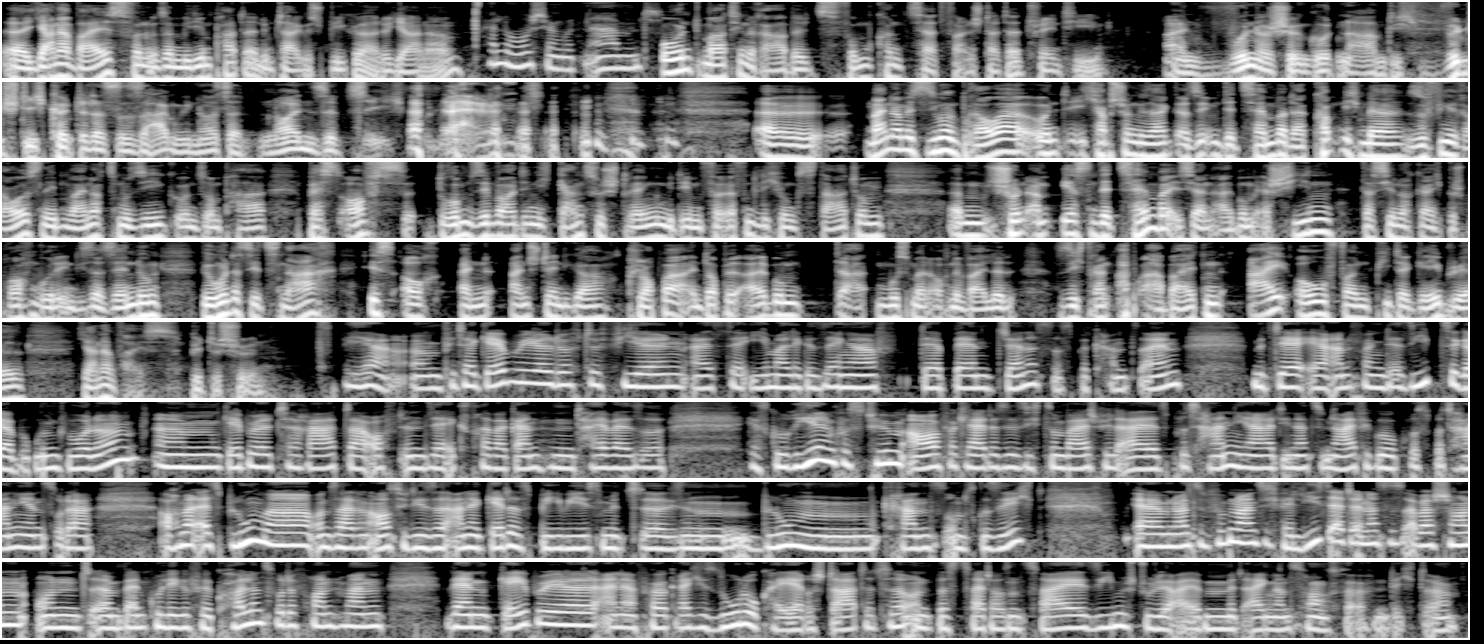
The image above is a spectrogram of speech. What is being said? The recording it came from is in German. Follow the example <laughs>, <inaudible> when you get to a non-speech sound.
Äh, Jana Weiß von unserem Medienpartner, dem Tagesspiegel. Hallo Jana. Hallo, schönen guten Abend. Und Martin Rabitz vom Konzertveranstalter Trinity. Einen wunderschönen guten Abend. Ich wünschte, ich könnte das so sagen wie 1979. <laughs> <laughs> äh, mein Name ist Simon Brauer und ich habe schon gesagt, also im Dezember, da kommt nicht mehr so viel raus, neben Weihnachtsmusik und so ein paar Best-ofs. Drum sind wir heute nicht ganz so streng mit dem Veröffentlichungsdatum. Ähm, schon am 1. Dezember ist ja ein Album erschienen, das hier noch gar nicht besprochen wurde in dieser Sendung. Wir holen das jetzt nach. Ist auch ein anständiger Klopper, ein Doppelalbum da muss man auch eine Weile sich dran abarbeiten. I.O. von Peter Gabriel. Jana Weiß, bitteschön. Ja, ähm, Peter Gabriel dürfte vielen als der ehemalige Sänger der Band Genesis bekannt sein, mit der er Anfang der 70er berühmt wurde. Ähm, Gabriel trat da oft in sehr extravaganten, teilweise ja, skurrilen Kostümen auf, verkleidete sich zum Beispiel als Britannia, die Nationalfigur Großbritanniens, oder auch mal als Blume und sah dann aus wie diese Anne Geddes Babys mit äh, diesem Blumenkranz ums Gesicht. Ähm, 1995 verließ er Genesis aber schon und ähm, Bandkollege Phil Collins wurde Frontmann, während Gabriel eine erfolgreiche Solokarriere startete und bis 2002 sieben Studioalben mit eigenen Songs veröffentlichte.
